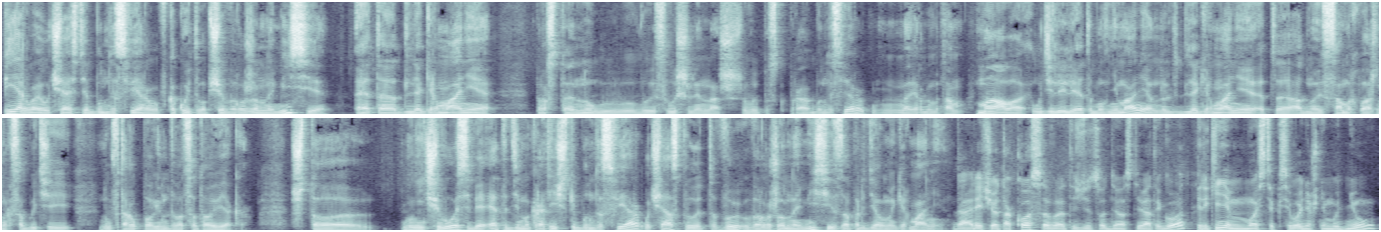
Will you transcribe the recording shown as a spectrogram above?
первое участие Бундесвера в какой-то вообще вооруженной миссии. Это для Германии Просто, ну, вы слышали наш выпуск про Бундесвер. Наверное, мы там мало уделили этому внимания, но для Германии это одно из самых важных событий ну, второй половины 20 века. Что Ничего себе, это демократический бундесвер участвует в вооруженной миссии за пределами Германии. Да, речь идет о Косово, 1999 год. Перекинем мостик к сегодняшнему дню.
